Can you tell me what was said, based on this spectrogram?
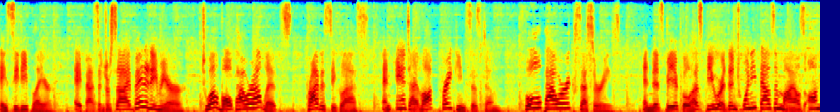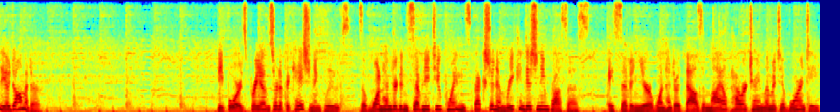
a CD player, a passenger side vanity mirror, 12 volt power outlets, privacy glass, an anti lock braking system, full power accessories, and this vehicle has fewer than 20,000 miles on the odometer. The Ford's pre-owned certification includes a 172-point inspection and reconditioning process, a 7-year, 100,000-mile powertrain limited warranty,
